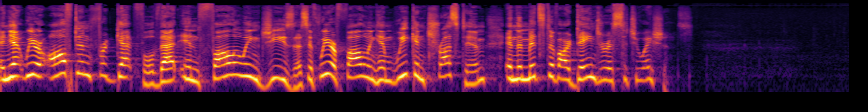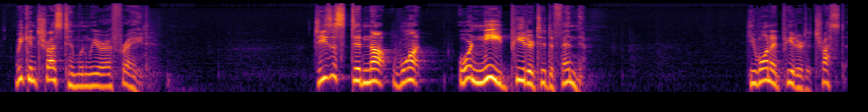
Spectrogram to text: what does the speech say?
and yet we are often forgetful that in following Jesus, if we are following him, we can trust him in the midst of our dangerous situations. We can trust him when we are afraid. Jesus did not want or need Peter to defend him, he wanted Peter to trust him.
